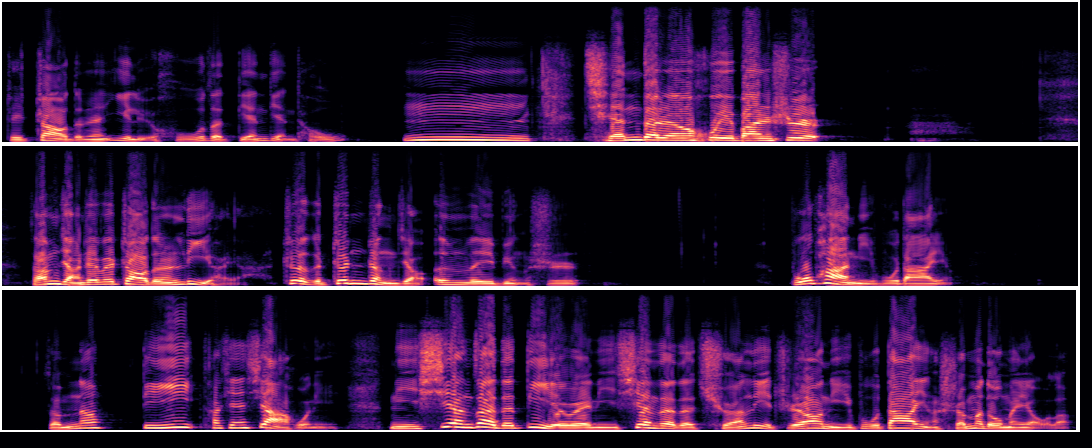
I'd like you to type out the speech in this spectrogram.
这赵大人一捋胡子，点点头。嗯，钱大人会办事啊。咱们讲这位赵大人厉害呀，这个真正叫恩威并施，不怕你不答应。怎么呢？第一，他先吓唬你，你现在的地位，你现在的权利，只要你不答应，什么都没有了。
